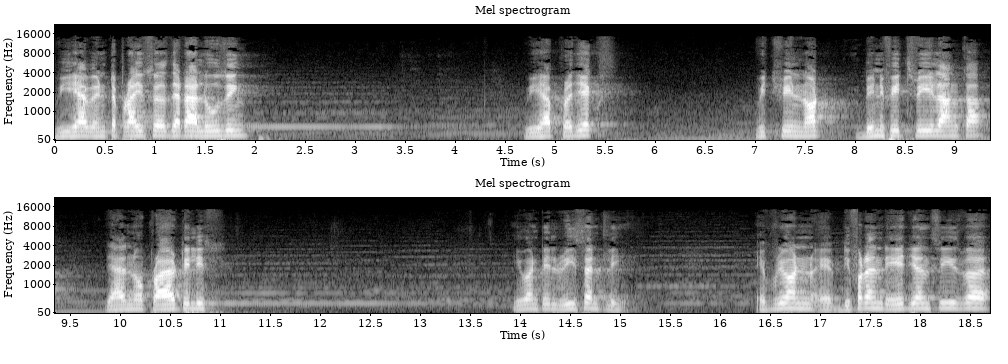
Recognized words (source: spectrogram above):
We have enterprises that are losing. We have projects which will not benefit Sri Lanka. There are no priority lists. Even till recently, everyone, eh, different agencies were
